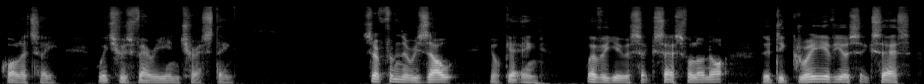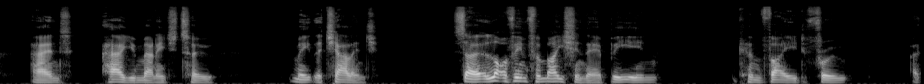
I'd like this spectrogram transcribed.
quality, which was very interesting. So from the result, you're getting whether you were successful or not, the degree of your success, and how you managed to meet the challenge. So a lot of information there being conveyed through a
